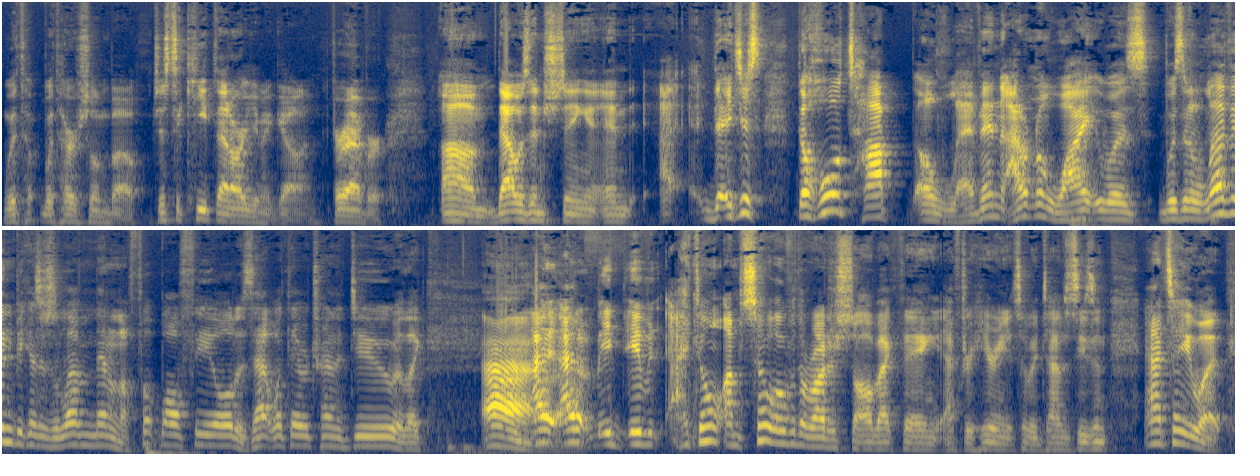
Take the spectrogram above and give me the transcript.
with with Herschel and Bo just to keep that argument going forever. Um, that was interesting, and I, it just the whole top eleven. I don't know why it was. Was it eleven because there's eleven men on a football field? Is that what they were trying to do, or like? Ah. I, I don't. It, it, I don't. I'm so over the Roger Staubach thing after hearing it so many times this season. And I tell you what,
